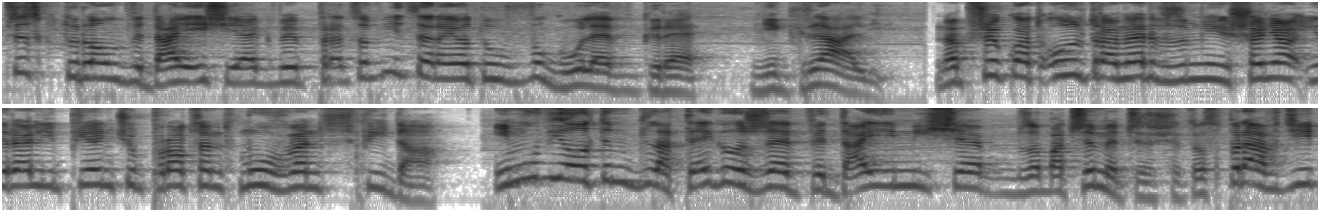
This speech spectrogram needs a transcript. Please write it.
przez którą wydaje się jakby pracownicy Riotu w ogóle w grę nie grali. Na przykład Ultra Nerv zmniejszenia Ireli 5% movement speeda. I mówię o tym dlatego, że wydaje mi się, zobaczymy czy się to sprawdzi,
